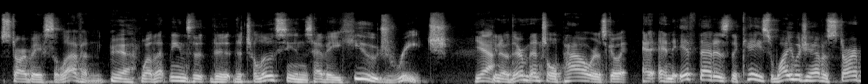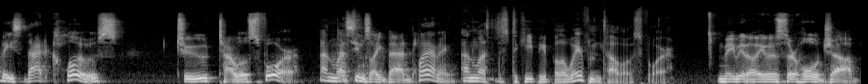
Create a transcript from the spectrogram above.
Starbase Eleven, Yeah. well, that means that the the Talosians have a huge reach. Yeah. you know their mental powers go. And, and if that is the case, why would you have a starbase that close to Talos Four? Unless- that seems like bad planning. Unless it's to keep people away from Talos 4. Maybe that was their whole job.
